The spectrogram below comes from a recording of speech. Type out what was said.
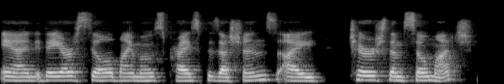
And they are still my most prized possessions. I cherish them so much.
